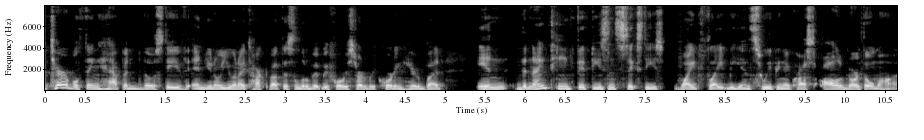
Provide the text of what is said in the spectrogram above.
terrible thing happened though, Steve, and you know, you and I talked about this a little bit before we started recording here, but in the 1950s and 60s, white flight began sweeping across all of North Omaha.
